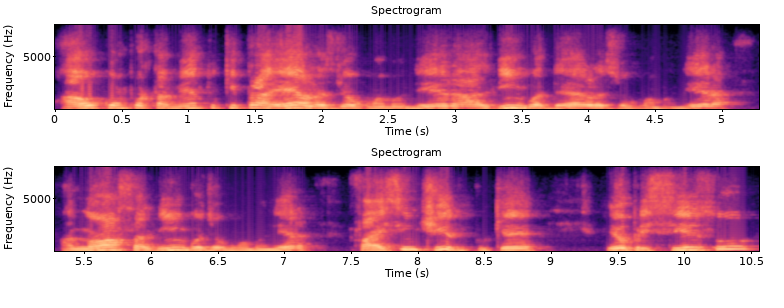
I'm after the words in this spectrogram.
ao comportamento que, para elas, de alguma maneira, a língua delas, de alguma maneira, a nossa língua, de alguma maneira, faz sentido, porque eu preciso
